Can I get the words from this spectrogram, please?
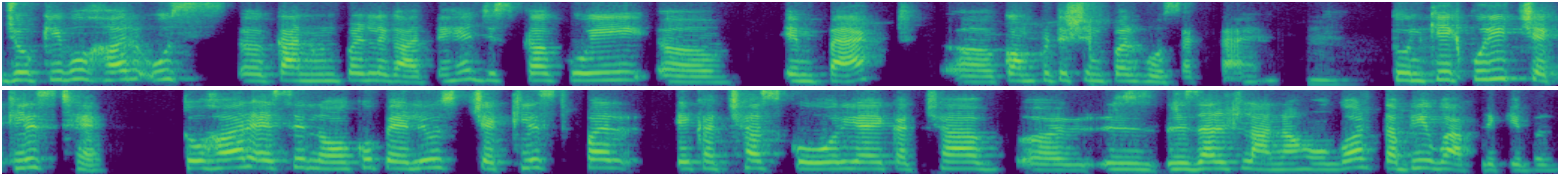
जो कि वो हर उस कानून पर लगाते हैं जिसका कोई इम्पैक्ट कंपटीशन पर हो सकता है। हम्म। तो उनकी एक पूरी चेकलिस्ट है। तो हर ऐसे लॉ को पहले उस चेकलिस्ट पर एक अच्छा स्कोर या एक अच्छा रिज़ल्ट लाना होगा और तभी वो एप्लीकेबल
